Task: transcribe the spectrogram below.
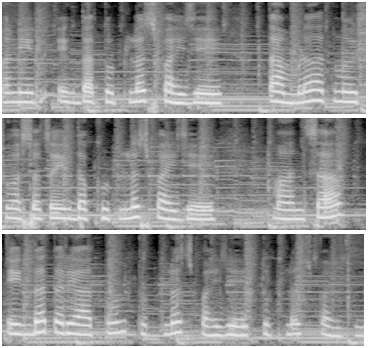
अनिल एकदा तुटलंच पाहिजे. तांबडं आत्मविश्वासाचं एकदा फुटलंच पाहिजे. माणसा एकदा तरी आतून तुटलंच पाहिजे तुटलंच पाहिजे.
